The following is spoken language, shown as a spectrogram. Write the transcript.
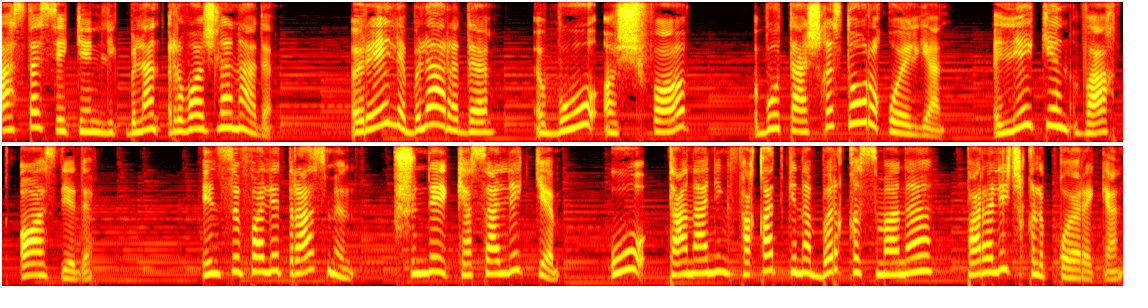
asta sekinlik bilan rivojlanadi. Reyli bilar edi bu shifo bu tashxis to'g'ri qo'yilgan. Lekin vaqt oz dedi. Ensefalit rasmin shunday kasallikki u tananing faqatgina bir qismini paralich qilib qo'yar ekan.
